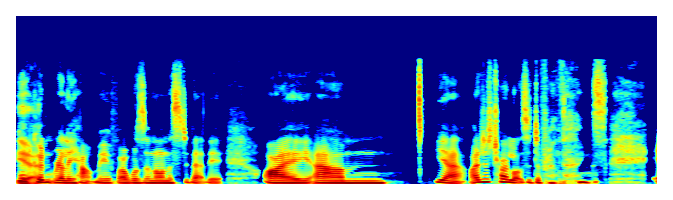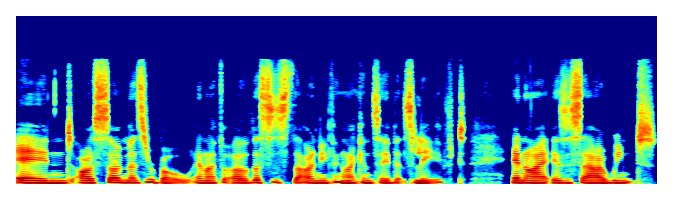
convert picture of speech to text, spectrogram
Yeah. couldn't really help me if I wasn't honest about that. I, um, yeah, I just tried lots of different things. And I was so miserable. And I thought, oh, this is the only thing I can see that's left. And I, as I say, I went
